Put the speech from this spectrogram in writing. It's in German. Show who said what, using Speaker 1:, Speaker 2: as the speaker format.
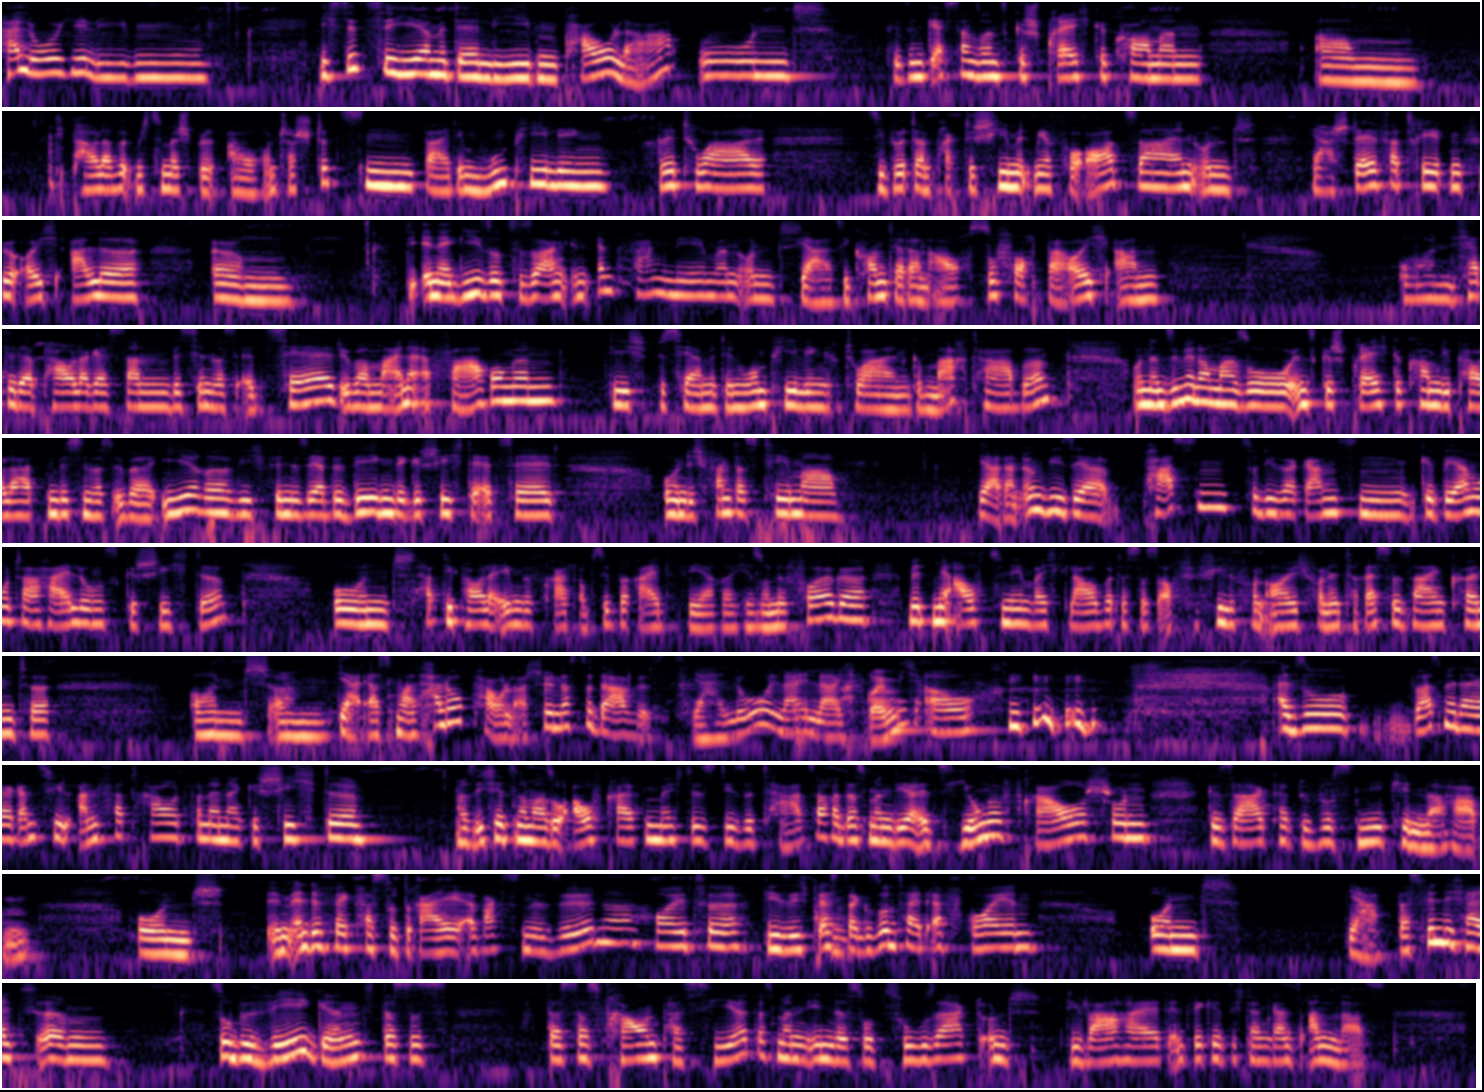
Speaker 1: Hallo, ihr Lieben. Ich sitze hier mit der lieben Paula und wir sind gestern so ins Gespräch gekommen. Ähm, die Paula wird mich zum Beispiel auch unterstützen bei dem Womb-Healing-Ritual. Sie wird dann praktisch hier mit mir vor Ort sein und ja, stellvertretend für euch alle ähm, die Energie sozusagen in Empfang nehmen. Und ja, sie kommt ja dann auch sofort bei euch an. Und ich hatte der Paula gestern ein bisschen was erzählt über meine Erfahrungen, die ich bisher mit den Womb Healing Ritualen gemacht habe. Und dann sind wir nochmal so ins Gespräch gekommen. Die Paula hat ein bisschen was über ihre, wie ich finde, sehr bewegende Geschichte erzählt. Und ich fand das Thema ja dann irgendwie sehr passend zu dieser ganzen Gebärmutterheilungsgeschichte und habe die Paula eben gefragt, ob sie bereit wäre, hier so eine Folge mit mir aufzunehmen, weil ich glaube, dass das auch für viele von euch von Interesse sein könnte. Und ähm, ja, erstmal hallo Paula, schön, dass du da bist.
Speaker 2: Ja, hallo Laila, ich freue mich auch.
Speaker 1: also, du hast mir da ja ganz viel anvertraut von deiner Geschichte. Was ich jetzt nochmal so aufgreifen möchte, ist diese Tatsache, dass man dir als junge Frau schon gesagt hat, du wirst nie Kinder haben. Und im Endeffekt hast du drei erwachsene Söhne heute, die sich bester mhm. Gesundheit erfreuen. Und ja, das finde ich halt ähm, so bewegend, dass es, dass das Frauen passiert, dass man ihnen das so zusagt und die Wahrheit entwickelt sich dann ganz anders.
